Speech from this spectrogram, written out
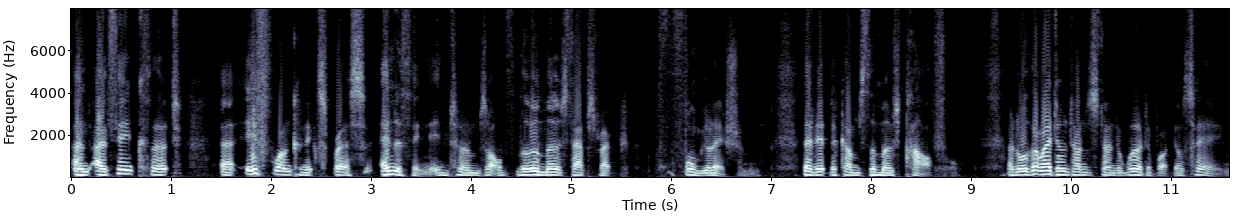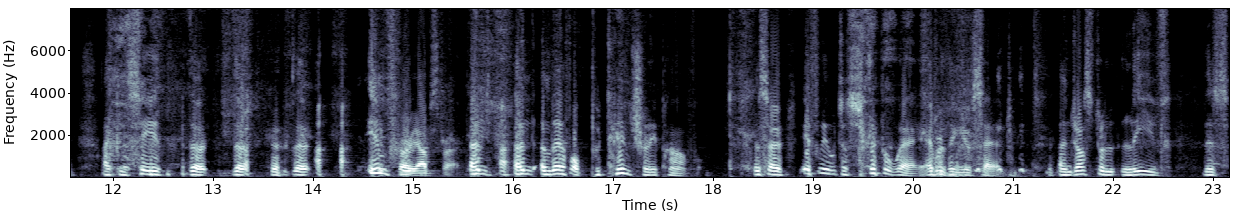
And I think that uh, if one can express anything in terms of the most abstract formulation, then it becomes the most powerful. And although I don't understand a word of what you're saying, I can see that that that It's very abstract. and, and, and therefore potentially powerful. And so, if we were to strip away everything you've said and just to leave this,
